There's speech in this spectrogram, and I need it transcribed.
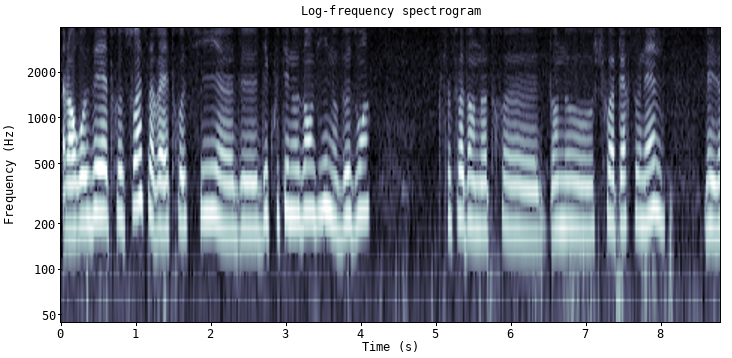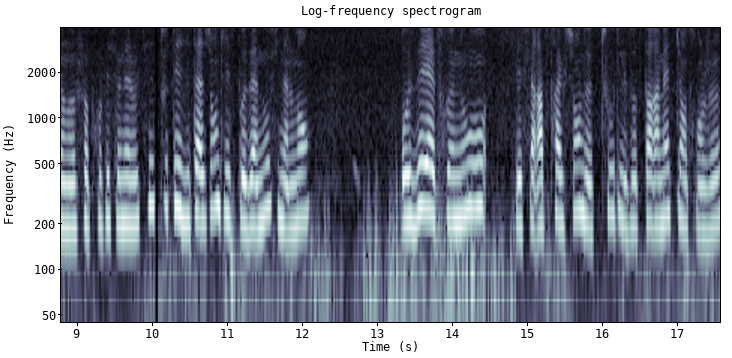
Alors oser être soi, ça va être aussi d'écouter nos envies, nos besoins, que ce soit dans, notre, dans nos choix personnels, mais dans nos choix professionnels aussi. Toute hésitation qui se pose à nous, finalement, oser être nous, c'est faire abstraction de tous les autres paramètres qui entrent en jeu,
